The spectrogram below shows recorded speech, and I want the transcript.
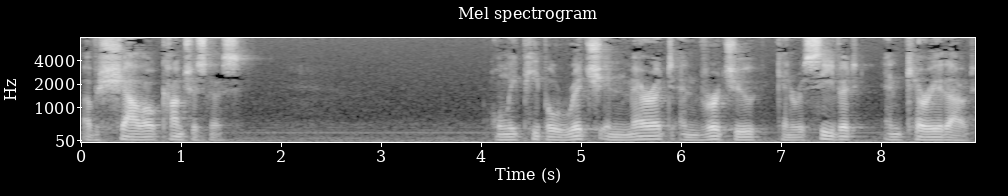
of shallow consciousness. Only people rich in merit and virtue can receive it and carry it out.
